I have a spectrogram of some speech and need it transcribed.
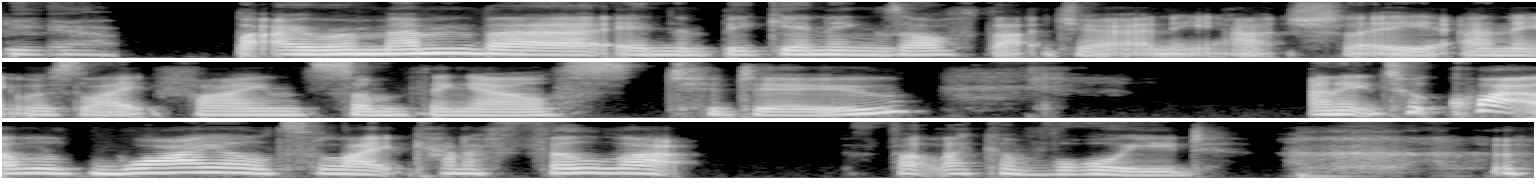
Yeah. But I remember in the beginnings of that journey actually, and it was like find something else to do. And it took quite a while to like kind of fill that felt like a void.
